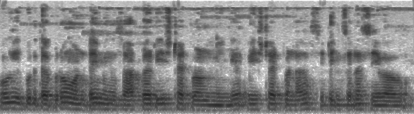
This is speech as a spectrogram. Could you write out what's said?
ஓகே கொடுத்த அப்புறம் ஒன் டைம் இந்த சாஃப்ட்வேர் ரீஸ்டார்ட் பண்ணுவீங்க ரீஸ்டார்ட் பண்ணால் தான் செட்டிங்ஸ் எல்லாம் சேவ் ஆகும்.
